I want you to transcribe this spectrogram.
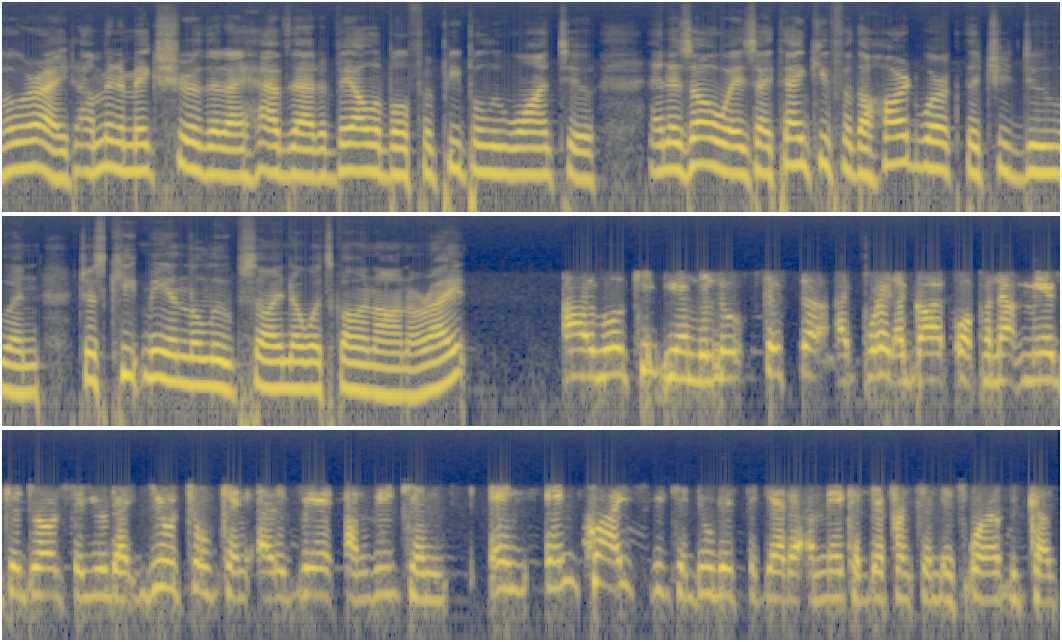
All right. I'm going to make sure that I have that available for people who want to. And as always, I thank you for the hard work that you do and just keep me in the loop so I know what's going on, all right? I will keep you in the loop, sister. I pray that God open up major doors for you that you too can elevate and we can, in, in Christ, we can do this together and make a difference in this world because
